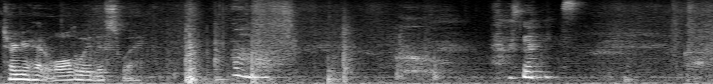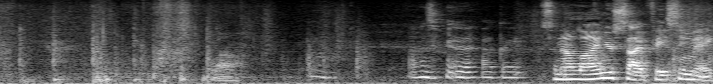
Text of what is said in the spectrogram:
Turn your head all the way this way. Oh. That was nice. Wow. Oh. That was that felt great. So now lie on your side facing me.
